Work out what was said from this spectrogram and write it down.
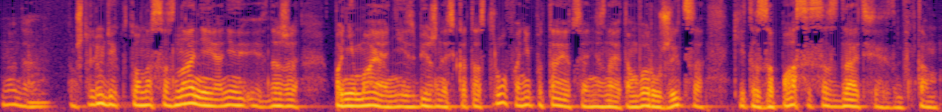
Ну да, потому что люди, кто на сознании, они даже понимая неизбежность катастроф, они пытаются, я не знаю, там вооружиться, какие-то запасы создать, там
